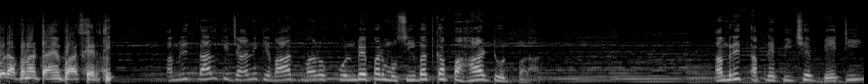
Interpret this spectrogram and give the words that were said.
और अपना टाइम पास करती है। अमृतलाल के जाने के बाद मानो कुंबे पर मुसीबत का पहाड़ टूट पड़ा। अमृत अपने पीछे बेटी,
